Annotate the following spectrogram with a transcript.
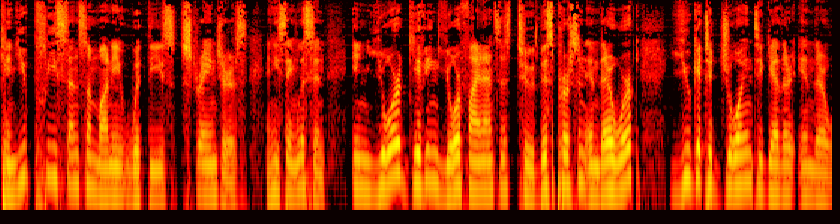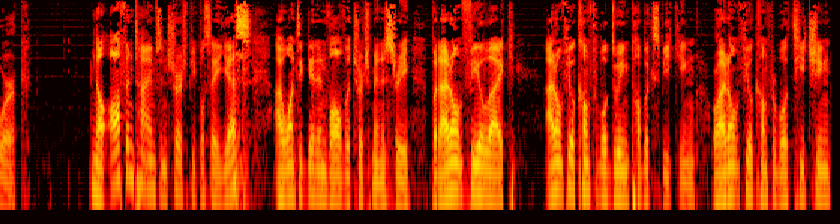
can you please send some money with these strangers? And he's saying, listen, in your giving your finances to this person in their work, you get to join together in their work. Now, oftentimes in church, people say, Yes, I want to get involved with church ministry, but I don't feel like, I don't feel comfortable doing public speaking, or I don't feel comfortable teaching,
